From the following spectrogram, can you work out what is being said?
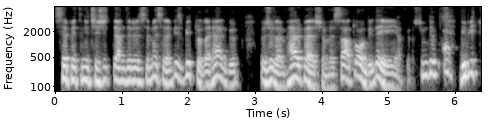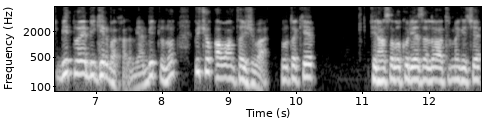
sepetini çeşitlendirirsin. Mesela biz Bitlo'da her gün, özür dilerim her perşembe saat 11'de yayın yapıyoruz. Şimdi bir Bit, Bitlo'ya bir gir bakalım. Yani Bitlo'nun birçok avantajı var. Buradaki finansal okuryazarlığı artırmak için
